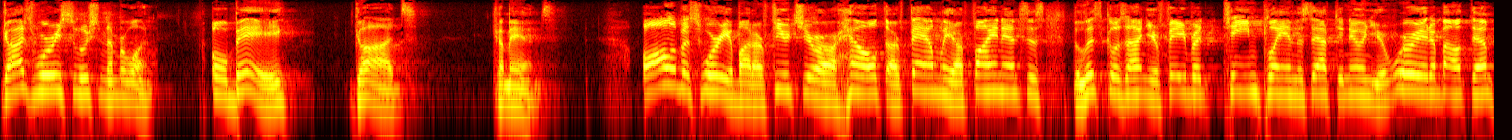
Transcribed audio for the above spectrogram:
God's worry solution number one. Obey God's commands. All of us worry about our future, our health, our family, our finances. The list goes on. Your favorite team playing this afternoon, you're worried about them.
